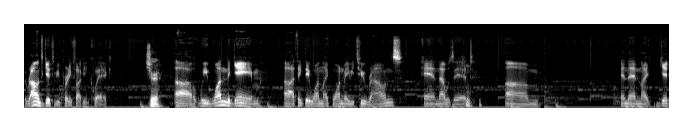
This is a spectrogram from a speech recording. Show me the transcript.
the rounds get to be pretty fucking quick. Sure. Uh, we won the game. Uh, I think they won like one, maybe two rounds, and that was it. um, and then like get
